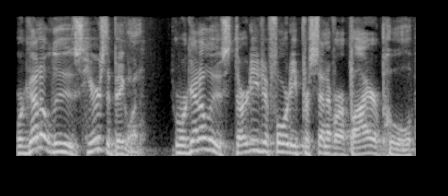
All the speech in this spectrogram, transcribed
We're going to lose. Here's the big one. We're going to lose 30 to 40 percent of our buyer pool,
